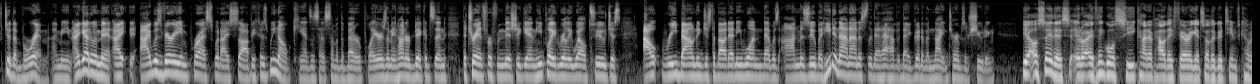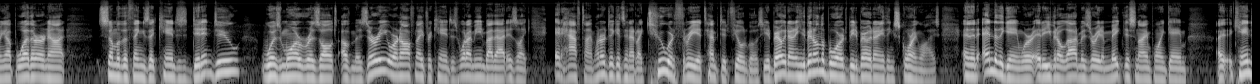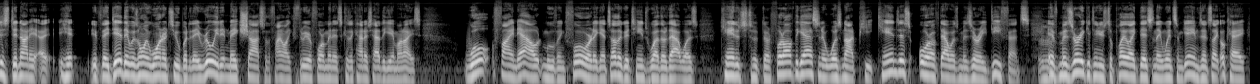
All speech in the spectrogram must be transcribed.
to the brim. I mean, I got to admit, I I was very impressed what I saw because we know Kansas has some of the better players. I mean, Hunter Dickinson, the transfer from Michigan, he played really well too, just out rebounding just about anyone that was on Mizzou. But he did not honestly that have that good of a night in terms of shooting. Yeah, I'll say this. It, I think we'll see kind of how they fare against other good teams coming up, whether or not some of the things that Kansas didn't do was more a result of Missouri or an off night for Kansas. What I mean by that is like at halftime, Hunter Dickinson had like two or three attempted field goals. He had barely done he'd been on the boards, but he'd barely done anything scoring wise. And then end of the game where it even allowed Missouri to make this nine point game. Uh, Kansas did not uh, hit. If they did, there was only one or two, but they really didn't make shots for the final like three or four minutes because it kind of just had the game on ice we'll find out moving forward against other good teams whether that was Kansas took their foot off the gas and it was not peak Kansas or if that was Missouri defense. Mm-hmm. If Missouri continues to play like this and they win some games, and it's like, okay,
